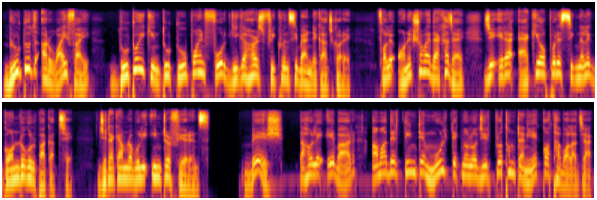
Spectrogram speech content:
ব্লুটুথ আর ওয়াইফাই দুটোই কিন্তু two point four gigahertz frequency ব্যান্ডে কাজ করে। ফলে অনেক সময় দেখা যায় যে এরা একে অপরের সিগনালে গণ্ডগোল পাকাচ্ছে, যেটাকে আমরা বলি ইন্টারফিয়ারেন্স বেশ, তাহলে এবার আমাদের তিনটে মূল টেকনোলজির প্রথমটা নিয়ে কথা বলা যাক।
